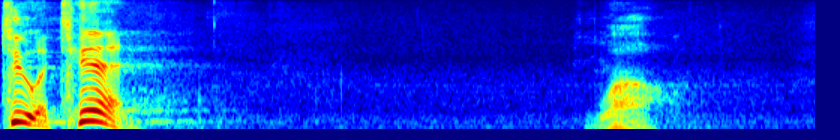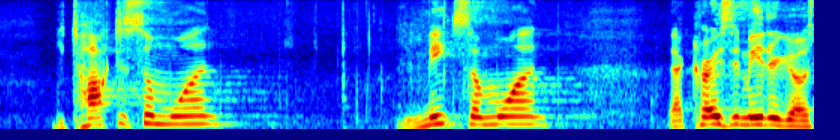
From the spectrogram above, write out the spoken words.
to a 10. Whoa. You talk to someone, you meet someone, that crazy meter goes,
